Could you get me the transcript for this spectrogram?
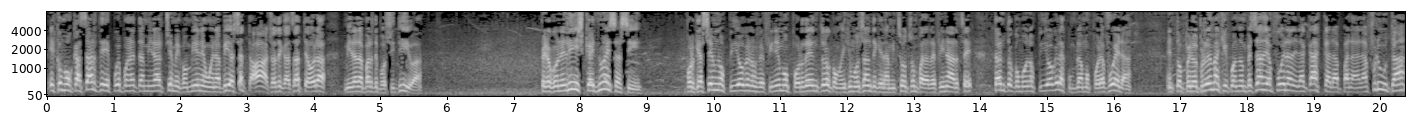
Es como casarte y después ponerte a mirar, che, me conviene, buena piba, ya está, ya te casaste, ahora mira la parte positiva. Pero con el Ishkait no es así, porque Hashem nos pidió que nos refinemos por dentro, como dijimos antes, que las mitzvot son para refinarse, tanto como nos pidió que las cumplamos por afuera. Entonces, pero el problema es que cuando empezás de afuera de la cáscara para la fruta,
